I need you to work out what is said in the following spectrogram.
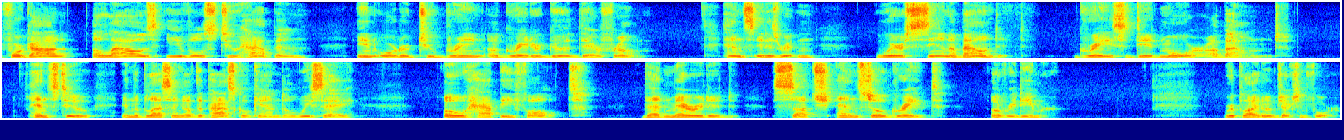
For God allows evils to happen in order to bring a greater good therefrom. Hence it is written, Where sin abounded, grace did more abound. Hence, too, in the blessing of the paschal candle, we say, O happy fault that merited such and so great a Redeemer. Reply to objection 4.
